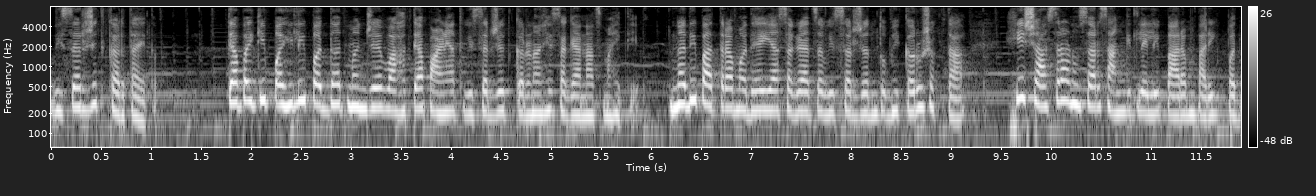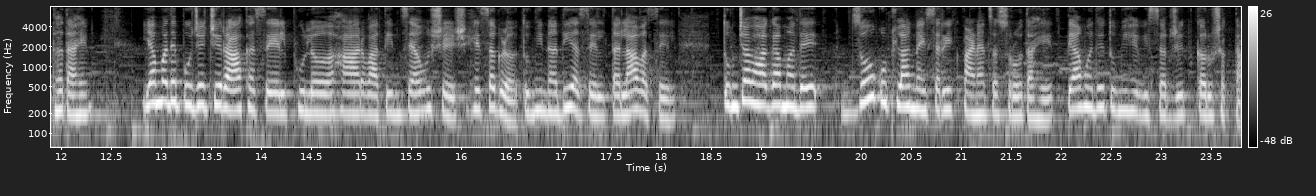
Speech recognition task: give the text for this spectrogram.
विसर्जित करता येतं. त्यापैकी पहिली पद्धत म्हणजे वाहत्या पाण्यात विसर्जित करणं हे सगळ्यांनाच माहिती आहे नदीपात्रामध्ये या सगळ्याचं विसर्जन तुम्ही करू शकता. ही शास्त्रानुसार सांगितलेली पारंपरिक पद्धत आहे. यामध्ये पूजेची राख असेल फुलं हार वातींचे अवशेष हे सगळं तुम्ही नदी असेल तलाव असेल तुमच्या भागामध्ये जो कुठला नैसर्गिक पाण्याचा स्रोत आहे त्यामध्ये तुम्ही हे विसर्जित करू शकता.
